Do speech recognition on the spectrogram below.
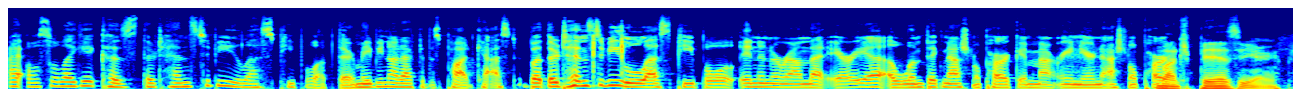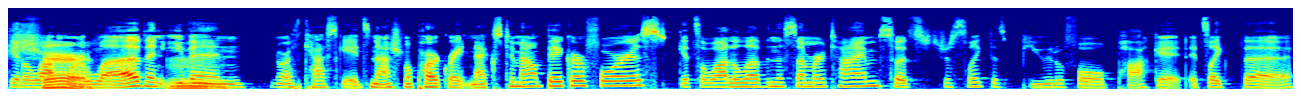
I also like it because there tends to be less people up there. Maybe not after this podcast, but there tends to be less people in and around that area. Olympic National Park and Mount Rainier National Park Much busier. get a Sure. lot more love, and even North Cascades National Park, right next to Mount Baker Forest, gets a lot of love in the summertime. So it's just like this beautiful pocket. It's like the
